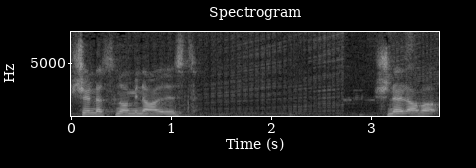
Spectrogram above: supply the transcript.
Schön, dass es nominal ist. Schnell, aber.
